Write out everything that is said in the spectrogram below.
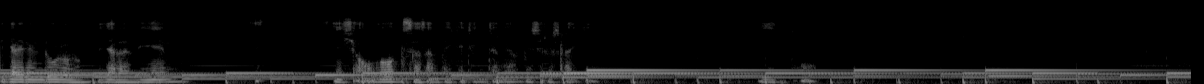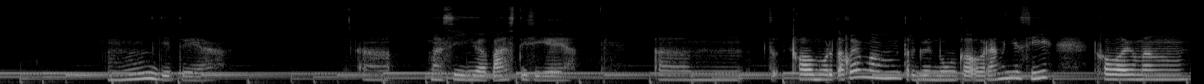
dijalanin dulu, dijalanin. Insya Allah bisa sampai ke jenjang yang lebih serius lagi. Itu. gitu ya uh, masih nggak pasti sih ya um, kalau menurut aku emang tergantung ke orangnya sih kalau emang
